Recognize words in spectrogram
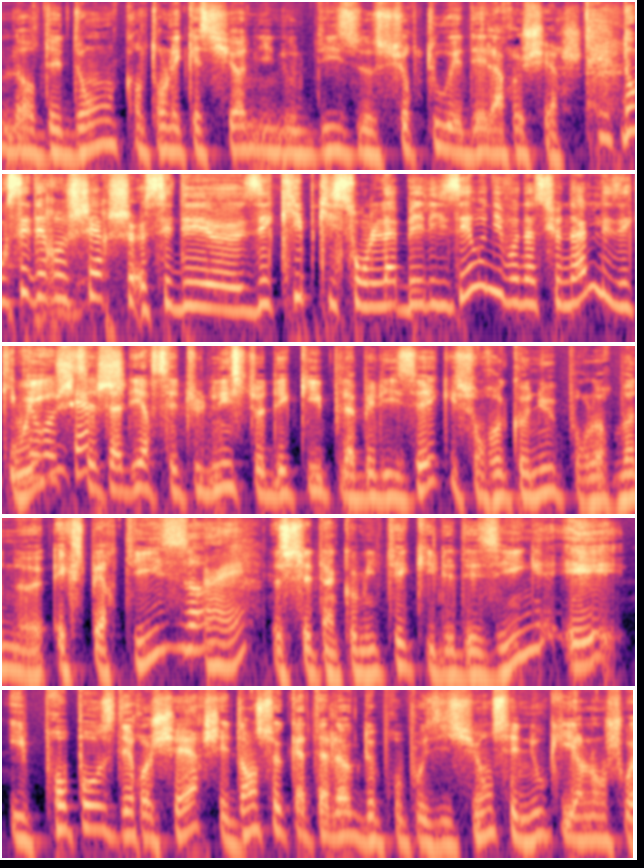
lors des dons. Quand on les questionne, ils nous disent surtout aider la recherche. Donc c'est des recherches, c'est des euh, équipes qui sont labellisées au niveau national, les équipes oui, de recherche? c'est-à-dire c'est une liste d'équipes labellisées qui sont reconnues pour leur bonne euh, expertise. Ouais. C'est un comité qui les désigne et ils proposent des recherches et dans ce catalogue de propositions, c'est nous qui allons choisir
